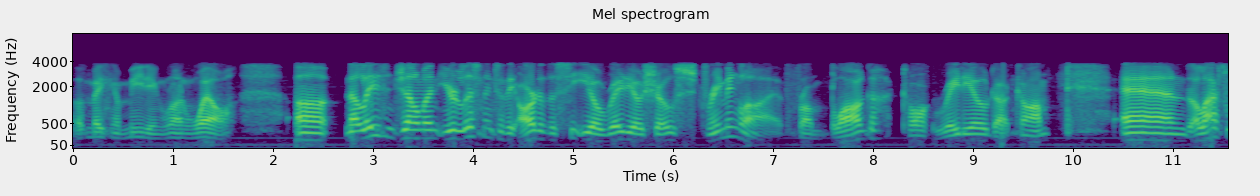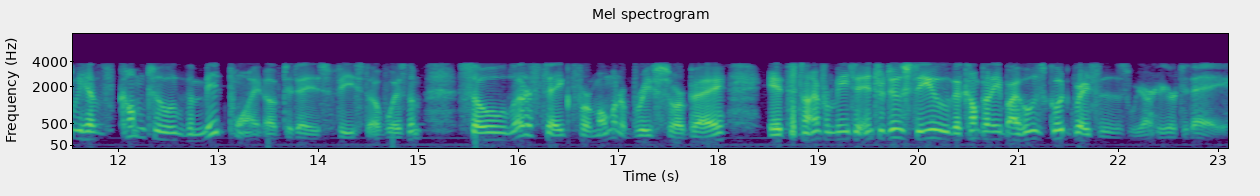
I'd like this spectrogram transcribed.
of making a meeting run well. Uh, now, ladies and gentlemen, you're listening to the Art of the CEO radio show streaming live from blogtalkradio.com. And alas, we have come to the midpoint of today's Feast of Wisdom. So let us take for a moment a brief sorbet. It's time for me to introduce to you the company by whose good graces we are here today.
